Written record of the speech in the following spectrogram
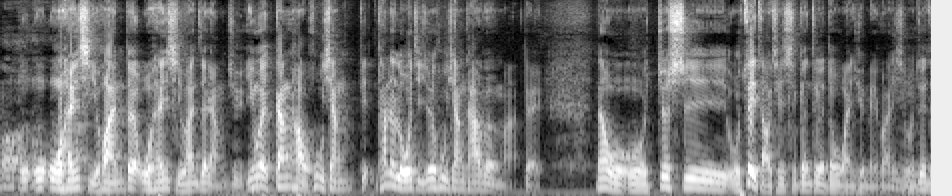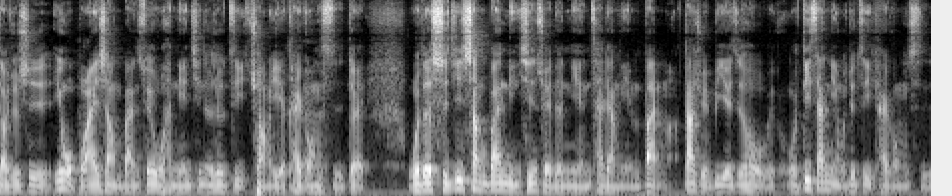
我我我很喜欢，对我很喜欢这两句，因为刚好互相，他的逻辑就是互相 cover 嘛，对。那我我就是我最早其实跟这个都完全没关系，我最早就是因为我不爱上班，所以我很年轻的时候自己创业开公司。对，我的实际上班领薪水的年才两年半嘛，大学毕业之后，我我第三年我就自己开公司，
